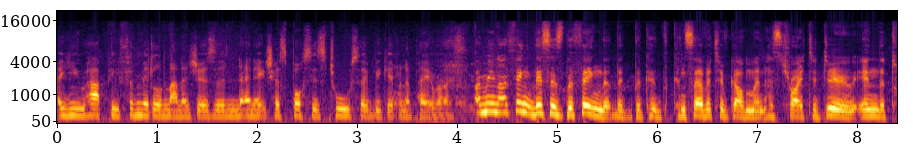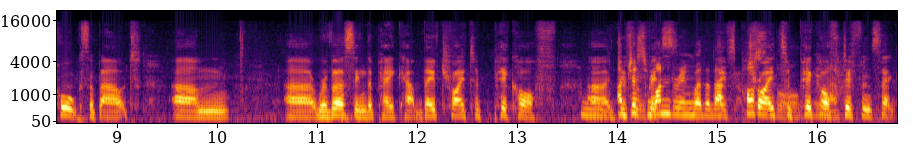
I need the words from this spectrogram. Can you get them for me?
Are you happy for middle managers and NHS bosses to also be given a pay rise? I mean, I think this is the thing that the, the Conservative government has tried to do in the talks about um, uh, reversing the pay cap. They've tried to pick off. Uh, I'm different just bits. wondering whether that's they've tried to pick off different sec-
